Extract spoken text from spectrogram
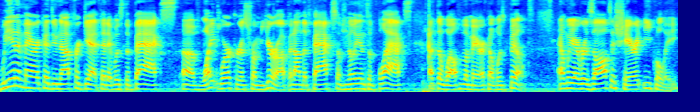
"We in America do not forget that it was the backs of white workers from Europe and on the backs of millions of blacks that the wealth of America was built, and we are resolved to share it equally.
